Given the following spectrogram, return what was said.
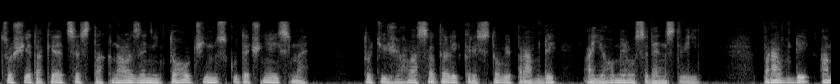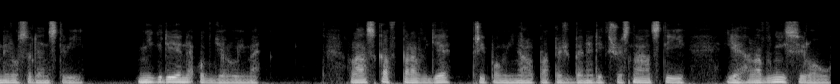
což je také cesta k nalezení toho, čím skutečně jsme, totiž hlasateli Kristovy pravdy a jeho milosedenství – pravdy a milosedenství. Nikdy je neoddělujme. Láska v pravdě, připomínal papež Benedikt XVI., je hlavní silou,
